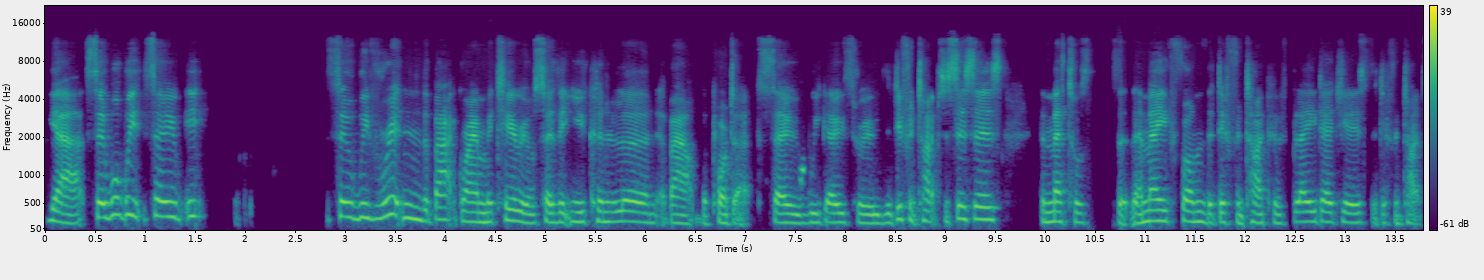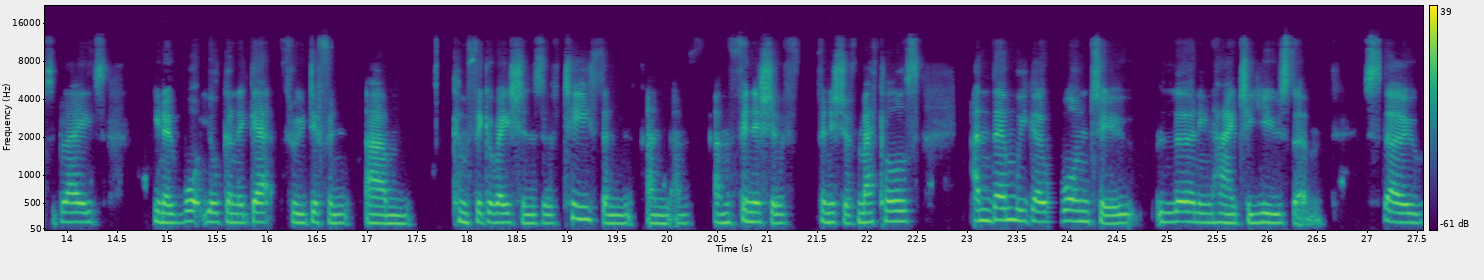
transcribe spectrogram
yeah. So what we so it so we've written the background material so that you can learn about the product. So we go through the different types of scissors, the metals that they're made from, the different type of blade edges, the different types of blades. You know what you're going to get through different um, configurations of teeth and and and, and finish of finish of metals and then we go on to learning how to use them. So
